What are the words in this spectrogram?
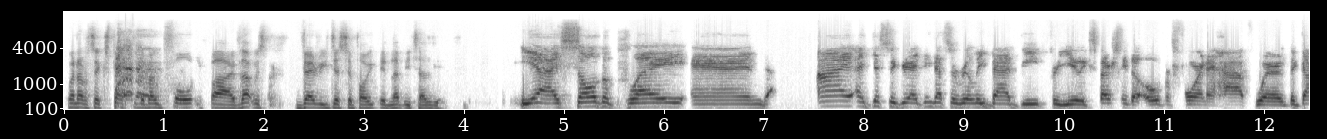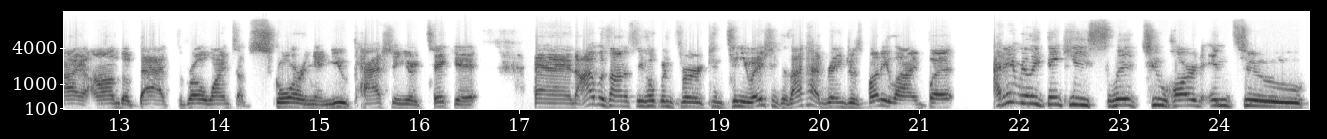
when I was expecting about forty five, that was very disappointing. Let me tell you. Yeah, I saw the play and I, I, disagree. I think that's a really bad beat for you, especially the over four and a half, where the guy on the bad throw winds up scoring and you cashing your ticket. And I was honestly hoping for continuation because I had Rangers money line, but I didn't really think he slid too hard into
